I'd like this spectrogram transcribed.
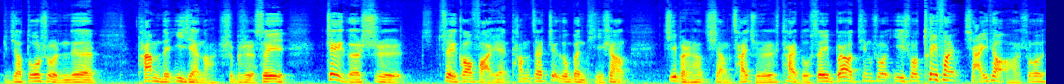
比较多数人的他们的意见呢，是不是？所以这个是最高法院他们在这个问题上基本上想采取的态度。所以不要听说一说推翻吓一跳啊，说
